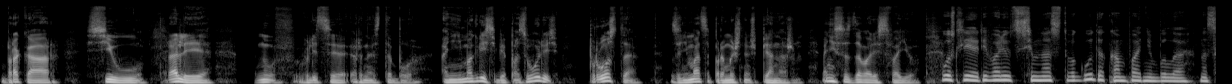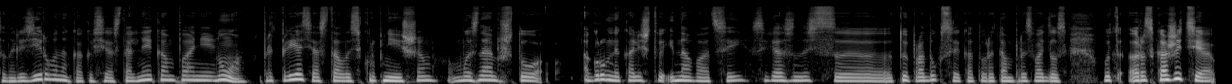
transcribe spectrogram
Бракар, Сиу, Роле, ну, в лице Эрнеста Бо, они не могли себе позволить просто заниматься промышленным шпионажем. Они создавали свое. После революции 17 года компания была национализирована, как и все остальные компании. Но предприятие осталось крупнейшим. Мы знаем, что огромное количество инноваций, связанных с э, той продукцией, которая там производилась. Вот расскажите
